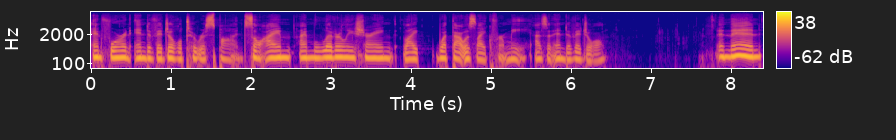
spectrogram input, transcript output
and for an individual to respond. So I'm I'm literally sharing like what that was like for me as an individual. And then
